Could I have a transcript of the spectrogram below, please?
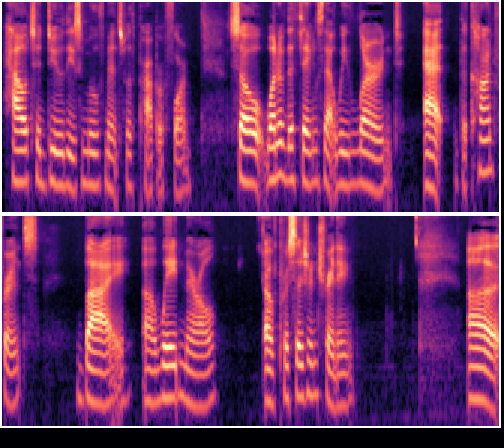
how to do these movements with proper form. So, one of the things that we learned at the conference by uh, Wade Merrill of Precision Training. Uh,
